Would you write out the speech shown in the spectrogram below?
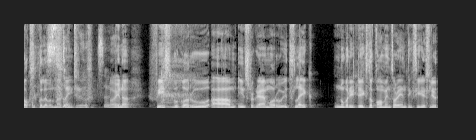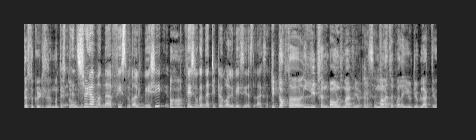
टक्सिकको लेभलमा चाहिँ। होइन? फेसबुकहरू इन्स्टाग्रामहरू it's like nobody takes the comments or anything seriously र त्यस्तो क्रिटिसिजम पनि त्यस्तो इन्स्टाग्राम भन्दा फेसबुक अलिक बेसी फेसबुक भन्दा टिकटक अलिक बेसी जस्तो लाग्छ। टिकटक त लिप्स एन्ड बााउन्ड्स माथि हो कि मलाई चाहिँ पहिला युट्युब लाग्थ्यो।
